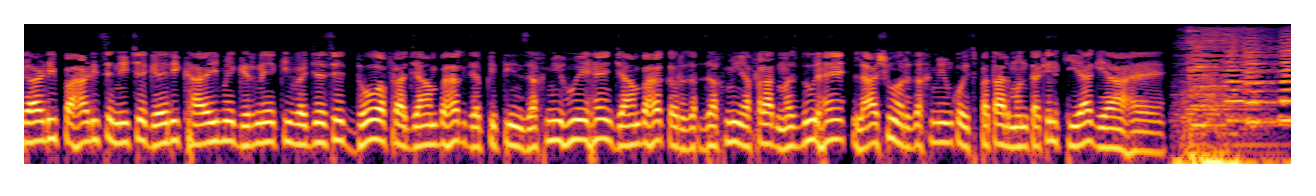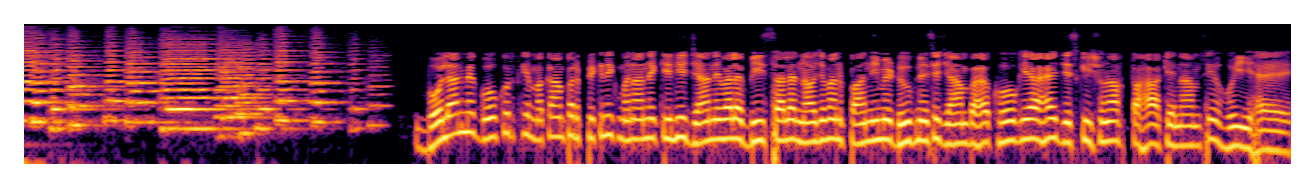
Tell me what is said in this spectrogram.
گاڑی پہاڑی سے نیچے گہری کھائی میں گرنے کی وجہ سے دو افراد جام بحق جبکہ تین زخمی ہوئے ہیں۔ جام بحق اور زخمی افراد مزدور ہیں۔ لاشوں اور زخمیوں کو اسپتال منتقل کیا گیا ہے۔ بولان میں گوکرت کے مقام پر پکنک منانے کے لیے جانے والا بیس سالہ نوجوان پانی میں ڈوبنے سے جام بحق ہو گیا ہے، جس کی شناخت تہا کے نام سے ہوئی ہے۔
